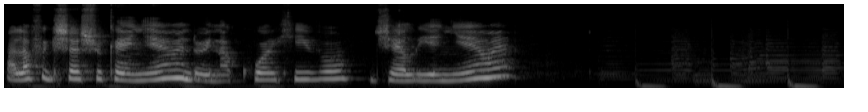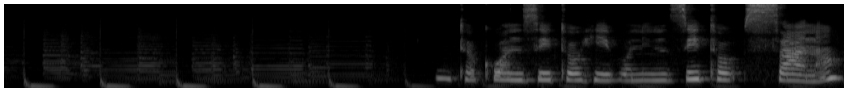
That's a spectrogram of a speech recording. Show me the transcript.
Alafu ikishashuka yenyewe ndo inakuwa hivyo gel yenyewe. Itakuwa nzito hivyo, ni nzito sana.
